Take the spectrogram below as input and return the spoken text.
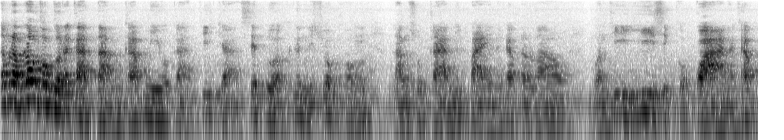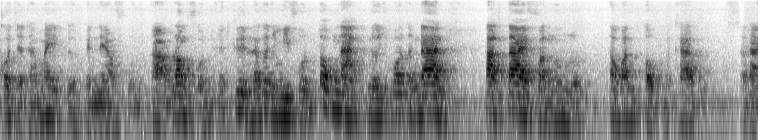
สำหรับร่องความกดอากาศต่ำครับ มีโอกาสที่จะเซตตัวขึ้นในช่วงของหลังสงกรารนี้ไปนะครับราวๆวันที่ 20 กว่าๆนะครับ ก็จะทำให้เกิดเป็นแนวฝนอ่าร่องฝนเกิดขึ้น แล้วก็จะมีฝนตกหนัก โดยเฉพาะทางด้านภาคใต้ฝั่งตะวันตกนะครับ สถา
